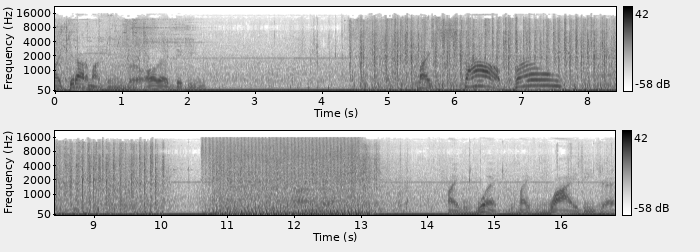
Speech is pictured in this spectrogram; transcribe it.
Like, get out of my game, bro. All that dicky. Like, stop, bro. Like, what? Like, why, DJ?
